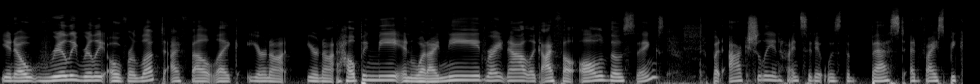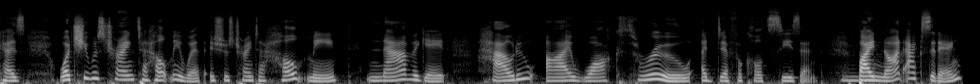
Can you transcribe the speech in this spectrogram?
you know, really really overlooked. I felt like you're not you're not helping me in what I need right now. Like I felt all of those things. But actually in hindsight it was the best advice because what she was trying to help me with is she was trying to help me navigate how do I walk through a difficult season mm. by not exiting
